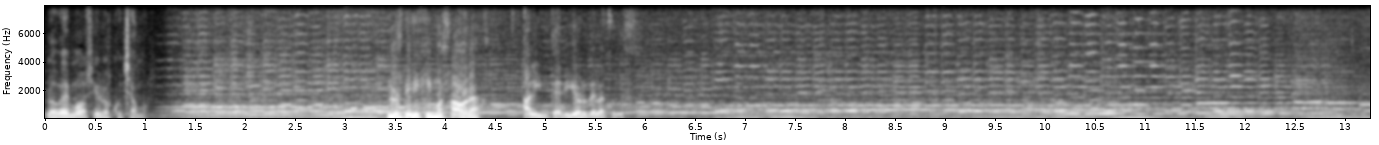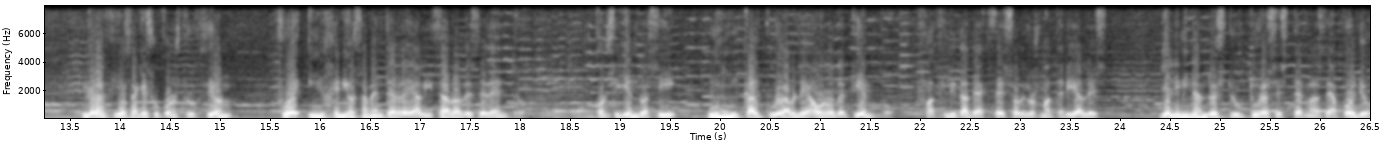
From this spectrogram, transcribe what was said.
Lo vemos y lo escuchamos. Nos dirigimos ahora al interior de la cruz. Gracias a que su construcción fue ingeniosamente realizada desde dentro, consiguiendo así un incalculable ahorro de tiempo, facilidad de acceso de los materiales y eliminando estructuras externas de apoyo,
